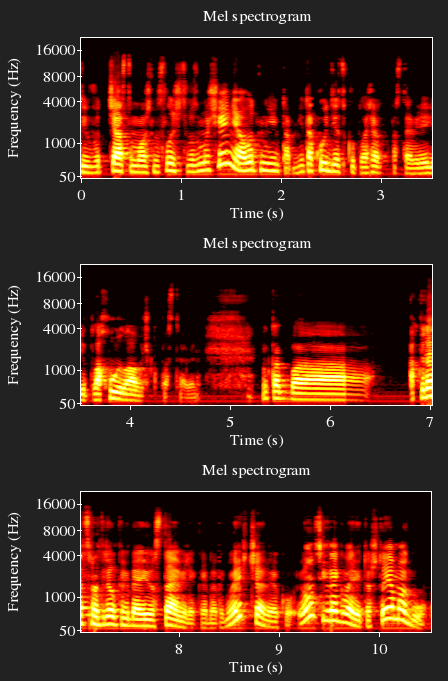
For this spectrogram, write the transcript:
ты вот часто можно слышать возмущение, а вот мне там не такую детскую площадку поставили или плохую лавочку поставили. Ну, как бы а куда ты смотрел, когда ее ставили, когда ты говоришь человеку, и он всегда говорит, а что я могу?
